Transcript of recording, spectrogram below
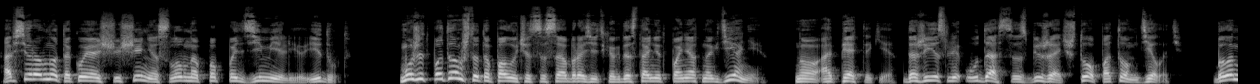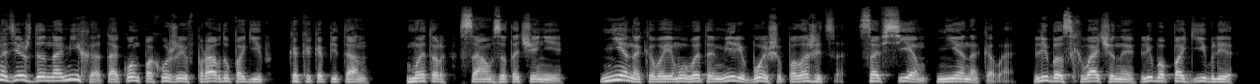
а все равно такое ощущение, словно по подземелью идут. Может, потом что-то получится сообразить, когда станет понятно, где они? Но, опять-таки, даже если удастся сбежать, что потом делать? Была надежда на Миха, так он, похоже, и вправду погиб, как и капитан. Мэтр сам в заточении. Не на кого ему в этом мире больше положиться. Совсем не на кого. Либо схвачены, либо погибли,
